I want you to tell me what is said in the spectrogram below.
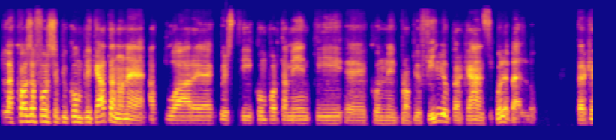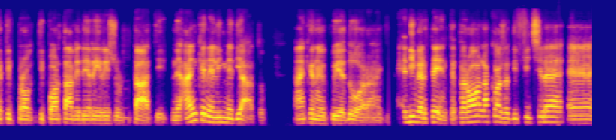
la cosa forse più complicata non è attuare questi comportamenti eh, con il proprio figlio, perché anzi, quello è bello, perché ti, ti, porta a vedere i risultati, anche nell'immediato, anche nel qui ed ora. È divertente, però la cosa difficile è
